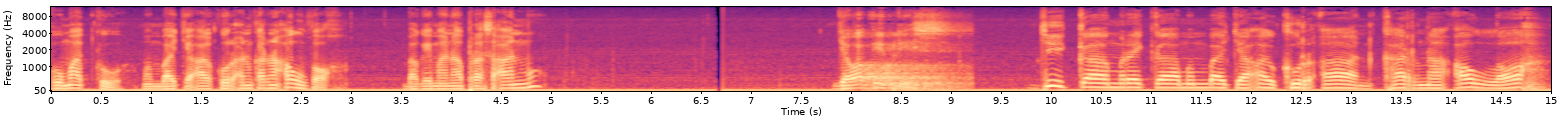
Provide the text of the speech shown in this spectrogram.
umatku membaca Al-Quran karena Allah, bagaimana perasaanmu? Jawab iblis, jika mereka membaca Al-Quran karena Allah,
